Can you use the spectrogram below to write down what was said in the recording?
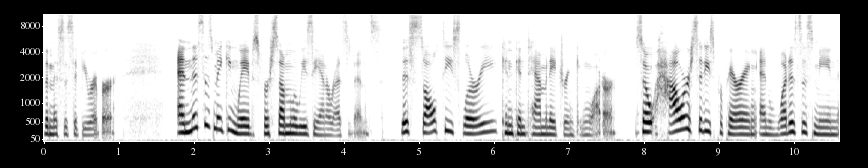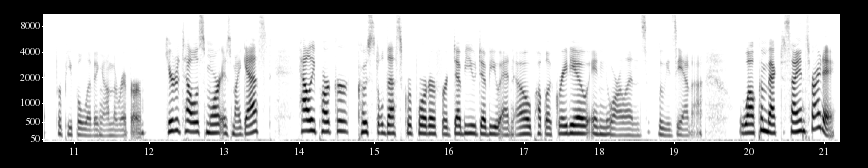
the Mississippi River. And this is making waves for some Louisiana residents. This salty slurry can contaminate drinking water. So, how are cities preparing, and what does this mean for people living on the river? Here to tell us more is my guest, Halle Parker, Coastal Desk reporter for WWNO Public Radio in New Orleans, Louisiana. Welcome back to Science Friday.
